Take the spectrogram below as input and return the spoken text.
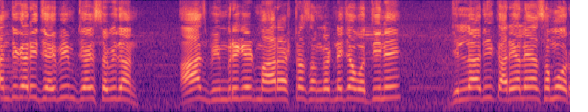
क्रांतिकारी जय भीम जय संविधान. आज भीम ब्रिगेड महाराष्ट्र संघटनेच्या वतीने जिल्हाधिकारी कार्यालयासमोर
